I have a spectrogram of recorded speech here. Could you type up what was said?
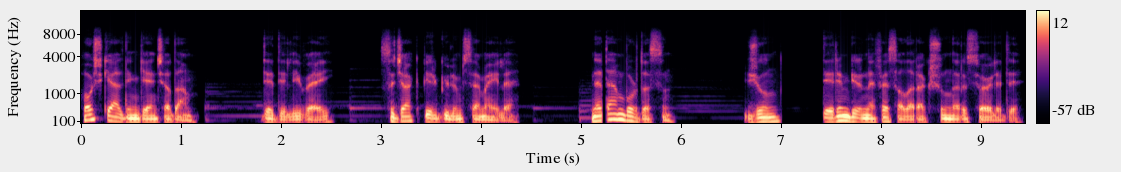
Hoş geldin genç adam, dedi Li Wei, sıcak bir gülümsemeyle. Neden buradasın? Jun, derin bir nefes alarak şunları söyledi.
